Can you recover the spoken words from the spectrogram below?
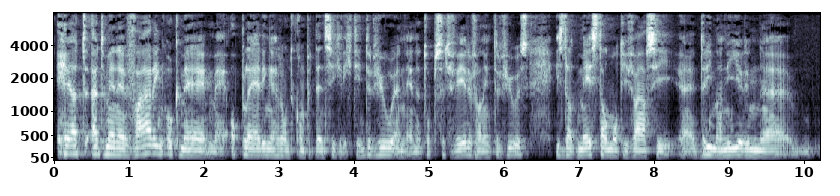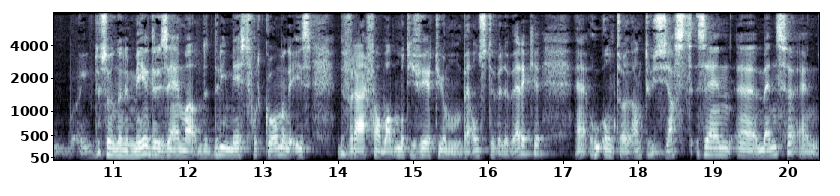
uit, mijn ervaring, ook met, opleidingen rond competentiegericht interview en, en het observeren van interviewers, is dat meestal motivatie eh, drie manieren, eh, er zullen er meerdere zijn, maar de drie meest voorkomende is de vraag van wat motiveert u om bij ons te willen werken, eh, hoe enthousiast zijn eh, mensen en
